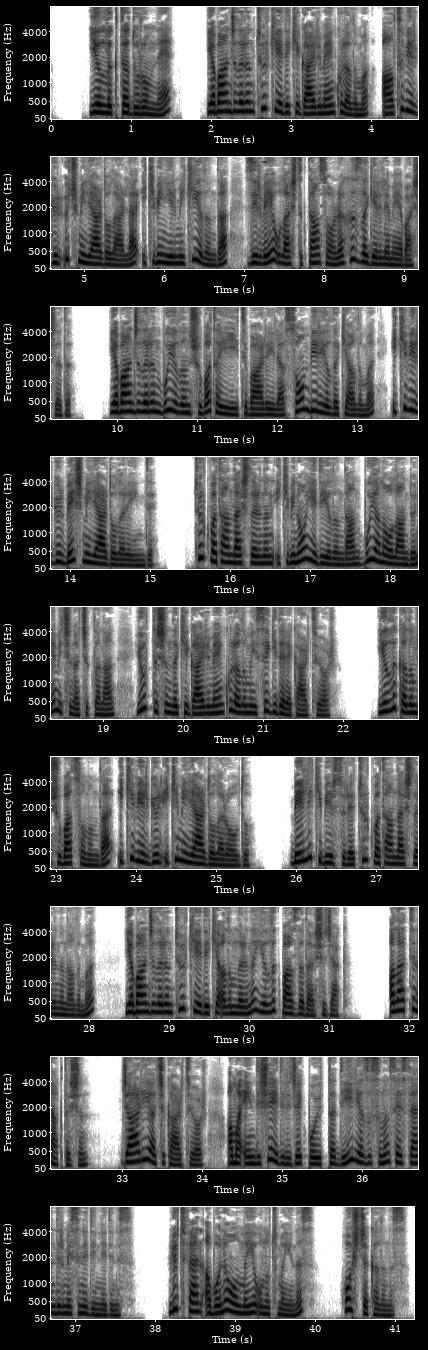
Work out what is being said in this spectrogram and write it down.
Yıllıkta durum ne? Yabancıların Türkiye'deki gayrimenkul alımı 6,3 milyar dolarla 2022 yılında zirveye ulaştıktan sonra hızla gerilemeye başladı. Yabancıların bu yılın Şubat ayı itibarıyla son bir yıldaki alımı 2,5 milyar dolara indi. Türk vatandaşlarının 2017 yılından bu yana olan dönem için açıklanan yurt dışındaki gayrimenkul alımı ise giderek artıyor. Yıllık alım Şubat sonunda 2,2 milyar dolar oldu. Belli ki bir süre Türk vatandaşlarının alımı, yabancıların Türkiye'deki alımlarını yıllık bazda da aşacak. Alaaddin Aktaş'ın, cari açık artıyor ama endişe edilecek boyutta değil yazısının seslendirmesini dinlediniz. Lütfen abone olmayı unutmayınız, hoşça kalınız.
